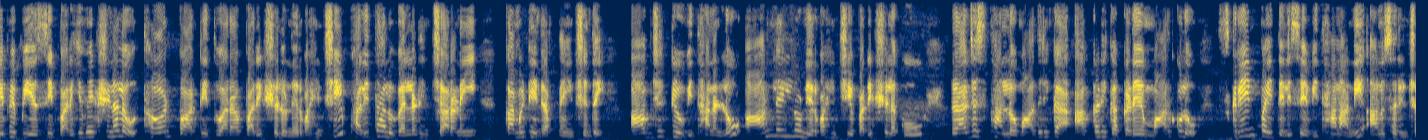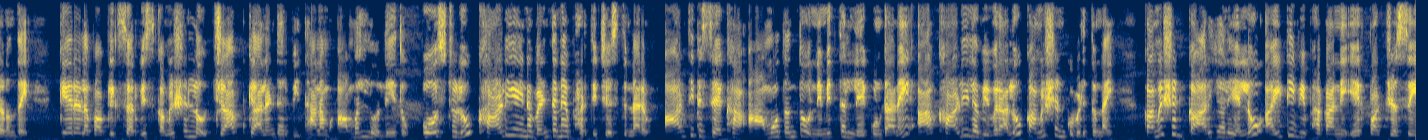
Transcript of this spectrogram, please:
ఏపీపీఎస్సీ పర్యవేక్షణలో థర్డ్ పార్టీ ద్వారా పరీక్షలు నిర్వహించి ఫలితాలు వెల్లడించారని కమిటీ నిర్ణయించింది. ఆబ్జెక్టివ్ విధానంలో ఆన్లైన్లో నిర్వహించే పరీక్షలకు రాజస్థాన్లో మాదిరిగా అక్కడికక్కడే మార్కులు స్క్రీన్ పై తెలిసే విధానాన్ని అనుసరించనుంది. కేరళ పబ్లిక్ సర్వీస్ కమిషన్లో జాబ్ క్యాలెండర్ విధానం అమల్లో లేదు. పోస్టులు ఖాళీ అయిన వెంటనే భర్తీ చేస్తున్నారు. ఆర్థిక శాఖ ఆమోదంతో నిమిత్తం లేకుండానే ఆ ఖాళీల వివరాలు కమిషన్కు వెళుతున్నాయి. కమిషన్ కార్యాలయంలో ఐటీ విభాగాన్ని ఏర్పాటు చేసి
